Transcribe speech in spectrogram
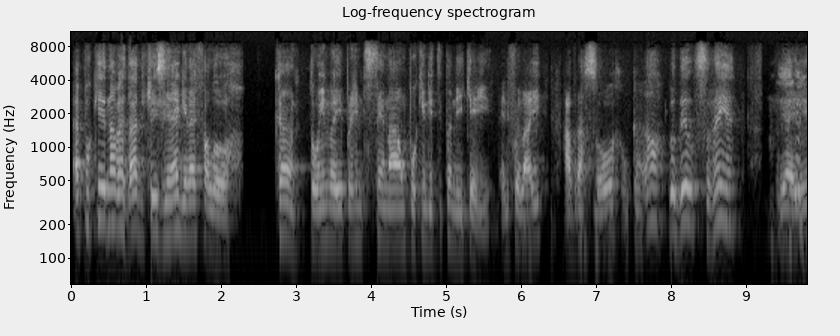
É porque, na verdade, o Chase Young, né, falou, Khan, tô indo aí pra gente cenar um pouquinho de Titanic aí. Ele foi lá e abraçou o Khan, oh, meu Deus, venha. E aí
